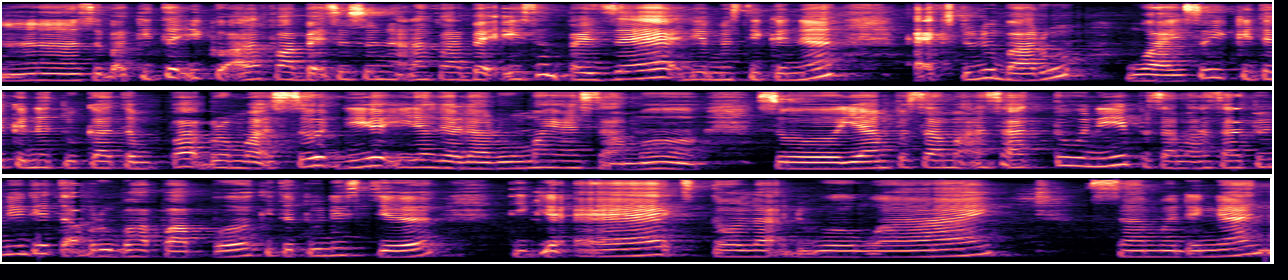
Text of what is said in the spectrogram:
Ha, sebab kita ikut alfabet susunan alfabet A sampai Z, dia mesti kena X dulu baru Y. So, kita kena tukar tempat bermaksud dia ialah dalam rumah yang sama. So, yang persamaan satu ni, persamaan satu ni dia tak berubah apa-apa. Kita tulis je 3X tolak 2Y sama dengan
